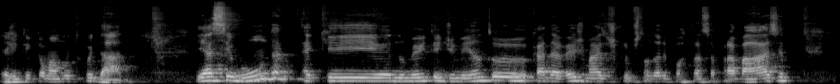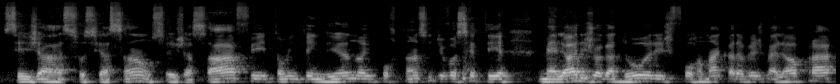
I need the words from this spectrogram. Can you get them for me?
E a gente tem que tomar muito cuidado. E a segunda é que, no meu entendimento, cada vez mais os clubes estão dando importância para a base, seja a associação, seja a SAF, estão entendendo a importância de você ter melhores jogadores, formar cada vez melhor para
